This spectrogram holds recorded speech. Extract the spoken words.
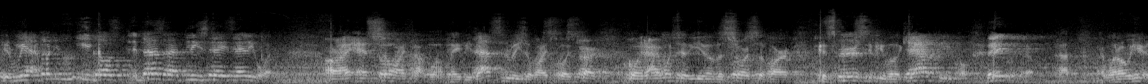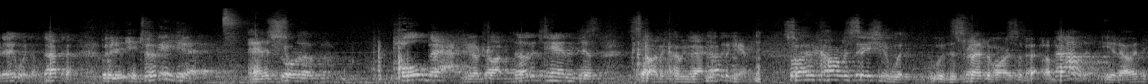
it react, but it goes, it does that these days anyway. All right, and so I thought, well, maybe that's the reason why. So I started going. I went to, you know, the source of our conspiracy people, the GATA people. They would know. I went over here. They would know. Not that. But it, it took a hit, and it sort of pulled back, you know, dropped another 10 and just started coming back up again. So I had a conversation with, with this friend of ours about, about it, you know, and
